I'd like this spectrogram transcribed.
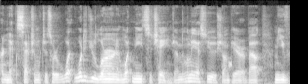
our next section, which is sort of what what did you learn and what needs to change. I mean, let me ask you, Sian-Pierre, about. I mean, you've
